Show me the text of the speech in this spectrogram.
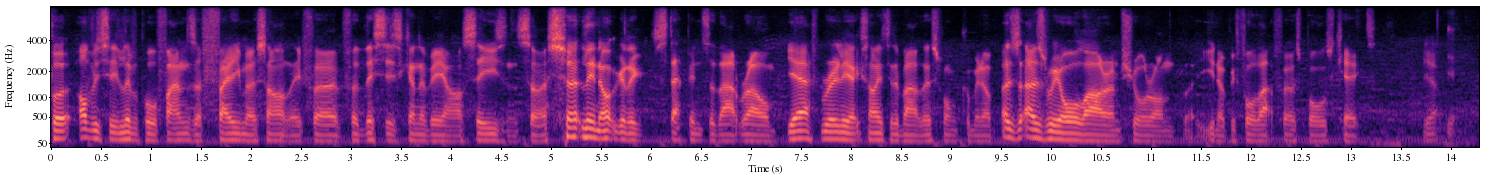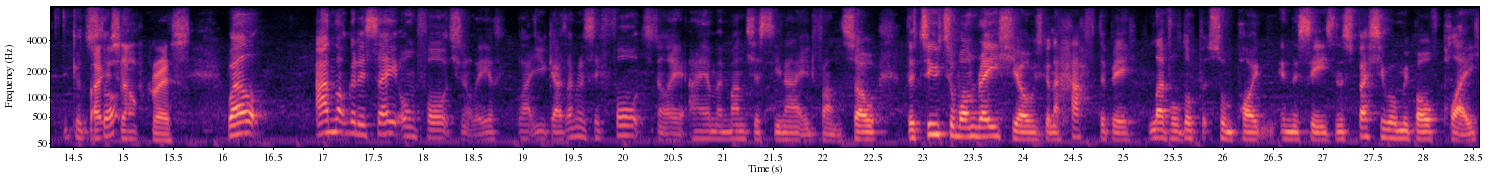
But obviously, Liverpool fans are famous, aren't they, for, for this is going to be our season. So I'm certainly not going to step into that realm. Yeah, really excited about this one coming up, as as we all are, I'm sure. On you know before that first ball's kicked. Yeah. Good About stuff. yourself, Chris. Well, I'm not going to say unfortunately, like you guys. I'm going to say fortunately, I am a Manchester United fan. So the two to one ratio is going to have to be leveled up at some point in the season, especially when we both play.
